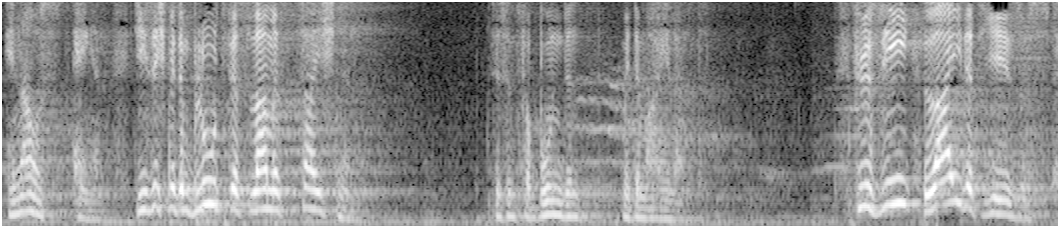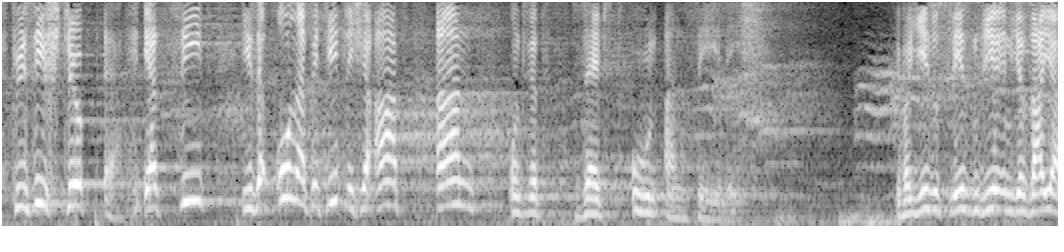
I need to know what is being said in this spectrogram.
hinaushängen, die sich mit dem Blut des Lammes zeichnen. Sie sind verbunden mit dem Heiland. Für sie leidet Jesus, für sie stirbt er. Er zieht diese unappetitliche Art an und wird selbst unansehlich. Über Jesus lesen wir in Jesaja,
